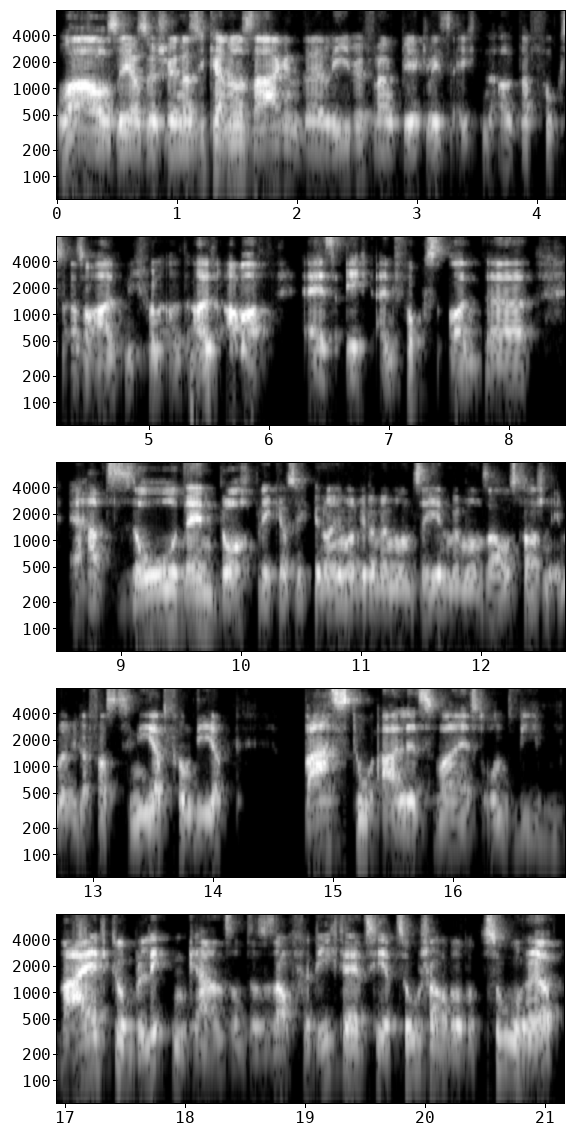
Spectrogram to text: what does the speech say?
Wow, sehr, sehr schön. Also ich kann nur sagen, der liebe Frank Birkli ist echt ein alter Fuchs. Also alt, nicht von alt, alt, aber er ist echt ein Fuchs und äh, er hat so den Durchblick. Also ich bin auch immer wieder, wenn wir uns sehen, wenn wir uns austauschen, immer wieder fasziniert von dir, was du alles weißt und wie weit du blicken kannst. Und das ist auch für dich, der jetzt hier zuschaut oder zuhört.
